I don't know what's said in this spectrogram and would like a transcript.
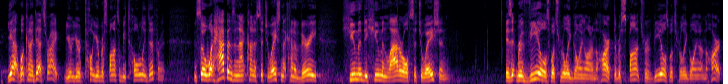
do?" Yeah, what can I do? That's right. Your, your, to- your response will be totally different. And so, what happens in that kind of situation, that kind of very human to human lateral situation, is it reveals what's really going on in the heart. The response reveals what's really going on in the heart.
